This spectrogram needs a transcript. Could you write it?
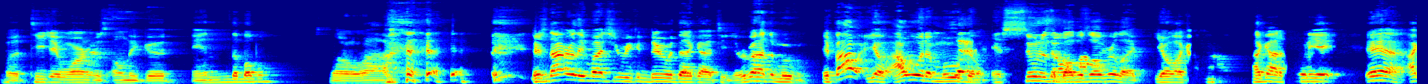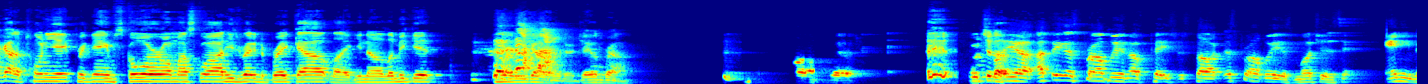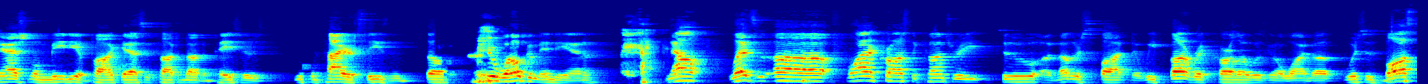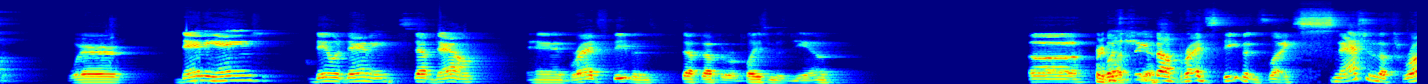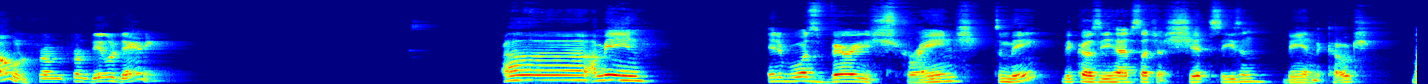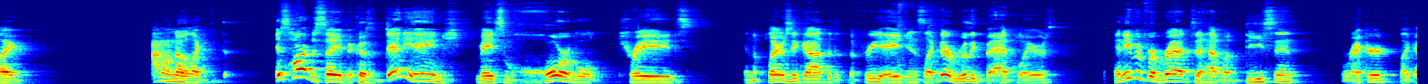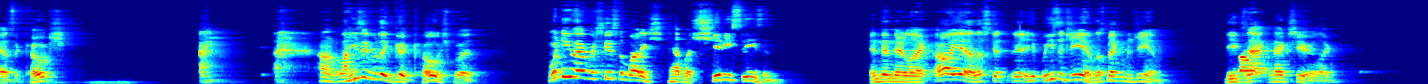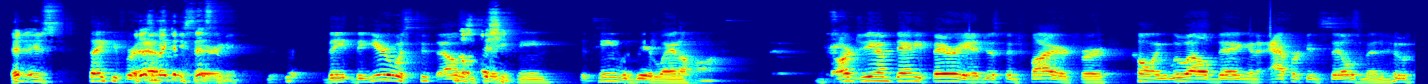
but TJ Warren was only good in the bubble. So uh, there's not really much we can do with that guy, TJ. We're gonna have to move him. If I yo, I would have moved him as soon as the bubble's over. Like yo, I got, I got a 28. Yeah, I got a 28 per game scorer on my squad. He's ready to break out. Like you know, let me get whoever you got over there, Jaylen Brown. Oh, Switch it up. yeah, I think that's probably enough Pacers talk. That's probably as much as any national media podcast has talked about the Pacers this entire season. So you're welcome, Indiana. Now let's uh, fly across the country to another spot that we thought Rick Carlo was going to wind up, which is Boston, where Danny Ainge, dealer Danny, stepped down, and Brad Stevens stepped up to replace him as GM. Uh, Pretty what do you think yeah. about Brad Stevens like snatching the throne from from Dealer Danny? Uh, I mean, it was very strange to me because he had such a shit season being the coach. Like, I don't know, like, it's hard to say because Danny Ainge made some horrible trades, and the players he got, the, the free agents, like, they're really bad players. And even for Brad to have a decent record, like, as a coach, I, I don't know, like, he's a really good coach, but when do you ever see somebody have a shitty season, and then they're like, "Oh yeah, let's get he's a GM. Let's make him a GM." The exact next year, like it is. Thank you for It doesn't make any sense to me. The the year was fishy. 2015. The team was the Atlanta Hawks. Our GM Danny Ferry had just been fired for calling Luol Deng an African salesman who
